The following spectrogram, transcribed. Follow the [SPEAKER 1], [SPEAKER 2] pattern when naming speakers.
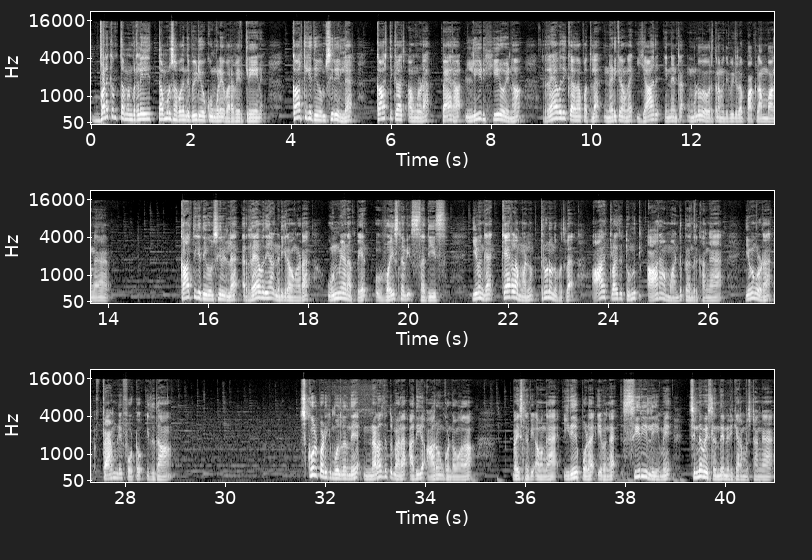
[SPEAKER 1] வணக்கம் தமிழர்களே தமிழ் சபக இந்த வீடியோவுக்கு உங்களே வரவேற்கிறேன். கார்த்திகை தீபம் சீரியலில் கார்த்திக்ராஜ் அவங்களோட பேரா லீட் ஹீரோயினா ரேவதி கதாபாத்திரத்தில் நடிக்கிறவங்க யார் என்னன்ற முழு விவரத்தை நம்ம இந்த வீடியோவில் பார்க்கலாம் வாங்க. கார்த்திகை தீபம் சீரியலில் ரேவதியாக நடிக்கிறவங்களோட உண்மையான பேர் வைஷ்ணவி சதீஷ். இவங்க கேரளா மாநிலம் திருவனந்தபுரத்தில் ஆயிரத்தி தொள்ளாயிரத்தி தொண்ணூற்றி ஆறாம் ஆண்டு பிறந்திருக்காங்க. இவங்களோட ஃபேமிலி ஃபோட்டோ இதுதான். ஸ்கூல் படிக்கும்போதுலேருந்தே நடனத்து மேலே அதிக ஆர்வம் கொண்டவங்க தான் வைஷ்ணவி அவங்க. இதே போல் இவங்க சீரியல்லையுமே சின்ன வயசுலேருந்தே நடிக்க ஆரம்பிச்சிட்டாங்க.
